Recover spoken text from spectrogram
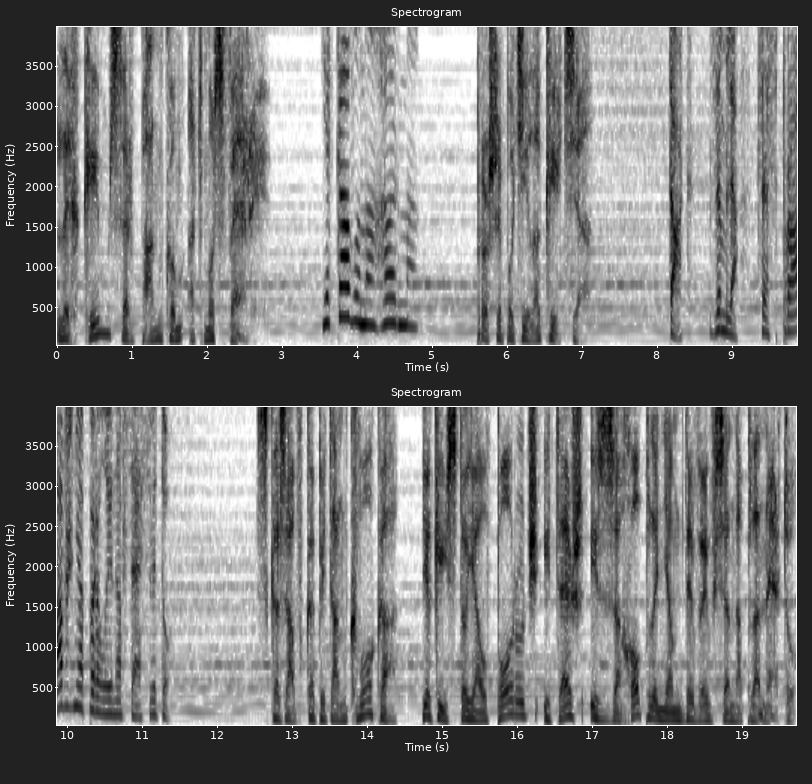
легким серпанком атмосфери. Яка вона гарна. Прошепотіла киця. Так, Земля це справжня перлина Всесвіту. сказав капітан Квока, який стояв поруч і теж із захопленням дивився на планету.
